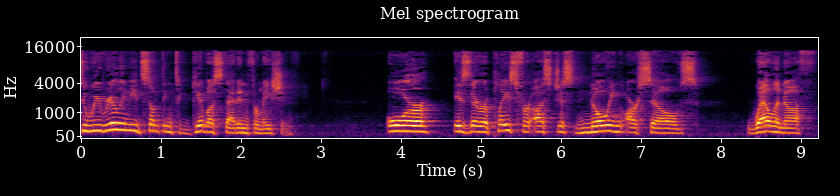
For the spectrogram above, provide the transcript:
Do we really need something to give us that information? Or is there a place for us just knowing ourselves well enough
